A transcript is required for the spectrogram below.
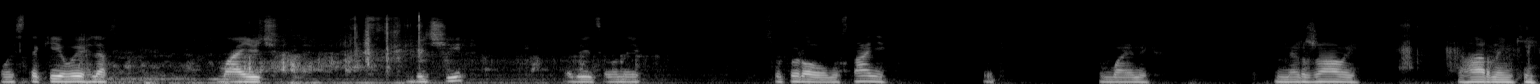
Ось такий вигляд мають бичі. Подивіться, вони в суперовому стані. Тут комбайник нержавий, гарненький.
